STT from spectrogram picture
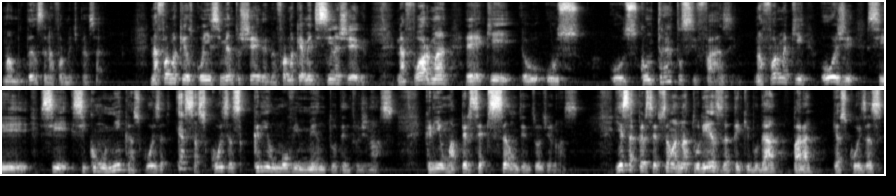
uma mudança na forma de pensar? Na forma que o conhecimento chega, na forma que a medicina chega, na forma é, que os, os contratos se fazem, na forma que hoje se, se, se comunica as coisas, essas coisas criam um movimento dentro de nós cria uma percepção dentro de nós. E essa percepção, a natureza tem que mudar para que as coisas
